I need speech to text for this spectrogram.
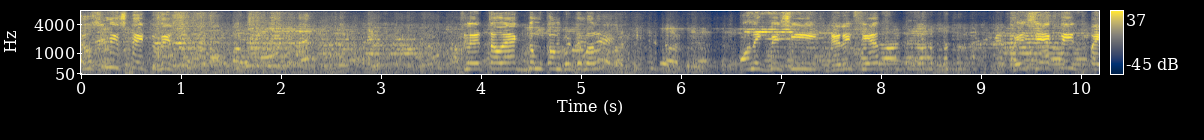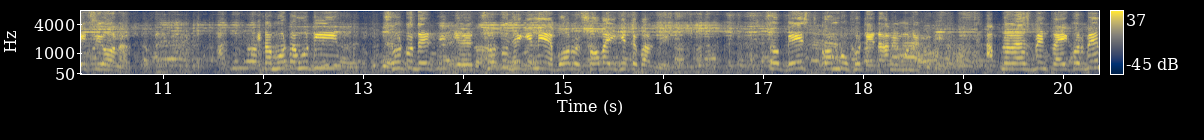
জুস মিক্সটা একটু বেশি প্লেটটাও একদম কমফোর্টেবল অনেক বেশি ডেলিশিয়াস একটাই স্পাইসিও না এটা মোটামুটি ছোট থেকে- এ, ছোট থেকে নিয়ে বড় সবাই খেতে পারবে। তো বেস্ট কম্বো ফুড এটা আমি মনে করি। আপনারা আসবেন ট্রাই করবেন।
